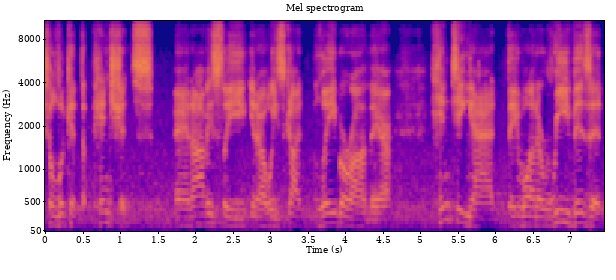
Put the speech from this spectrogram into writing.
to look at the pensions, and obviously, you know, he's got labor on there, hinting at they want to revisit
